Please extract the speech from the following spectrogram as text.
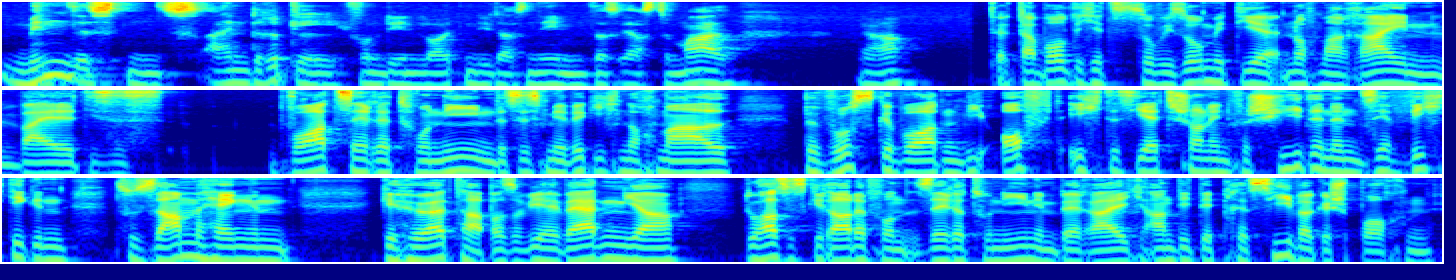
mindestens ein Drittel von den Leuten, die das nehmen, das erste Mal. Ja. Da, da wollte ich jetzt sowieso mit dir nochmal rein, weil dieses Wort Serotonin, das ist mir wirklich nochmal bewusst geworden, wie oft ich das jetzt schon in verschiedenen sehr wichtigen Zusammenhängen gehört habe. Also wir werden ja Du hast es gerade von Serotonin im Bereich Antidepressiva gesprochen,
